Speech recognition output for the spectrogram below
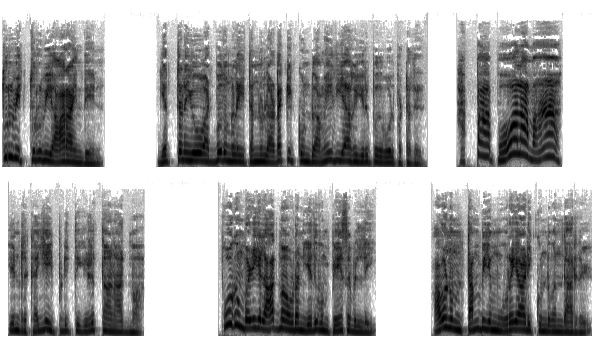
துருவித் துருவி ஆராய்ந்தேன். எத்தனையோ அற்புதங்களை தன்னுள் அடக்கிக் கொண்டு அமைதியாக இருப்பது போல் பட்டது. அப்பா போலாமா? என்று கையை பிடித்து இழுத்தான் ஆத்மா. போகும் வழியில் ஆத்மாவுடன் எதுவும் பேசவில்லை. அவனும் தம்பியும் உரையாடிக் கொண்டு வந்தார்கள்.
